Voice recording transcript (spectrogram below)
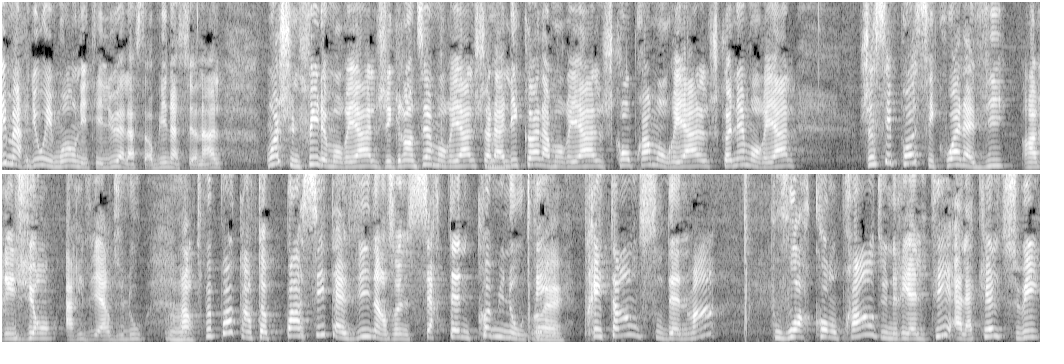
et Mario et moi, on est élus à l'Assemblée nationale, moi, je suis une fille de Montréal. J'ai grandi à Montréal. Je suis allée à mm. l'école à Montréal. Je comprends Montréal. Je connais Montréal. Je sais pas c'est quoi la vie en région à Rivière-du-Loup. Mm. Alors, tu peux pas, quand tu as passé ta vie dans une certaine communauté, prétendre soudainement pouvoir comprendre une réalité à laquelle tu es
